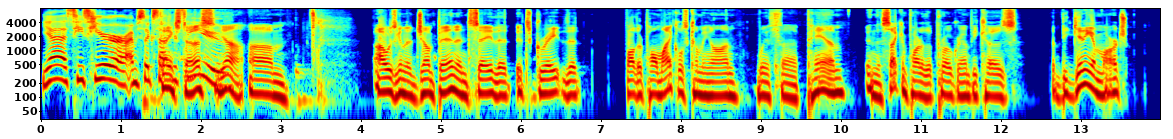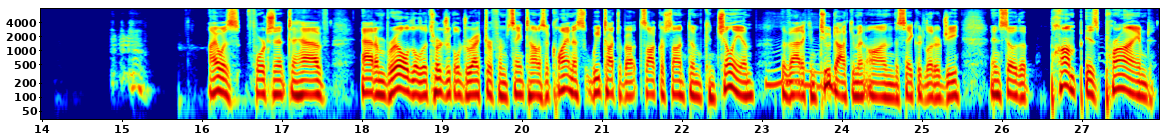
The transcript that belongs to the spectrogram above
Yes, he's here. I'm so excited Thanks, to see Dennis. you. Yeah. Um, I was going to jump in and say that it's great that Father Paul Michael's coming on with uh, Pam in the second part of the program because the beginning of March, I was fortunate to have Adam Brill, the liturgical director from St. Thomas Aquinas. We talked about Sacrosanctum Concilium, the Vatican II document on the sacred liturgy. And so the pump is primed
